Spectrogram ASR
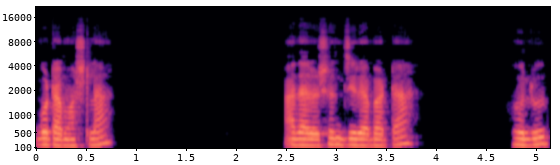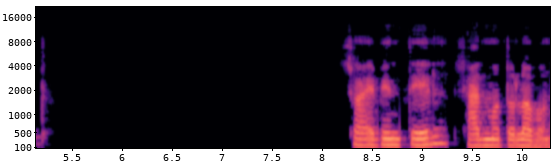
গোটা মশলা, আদা, রসুন, জিরা বাটা, হলুদ, সয়াবিন তেল, স্বাদ মতো লবণ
